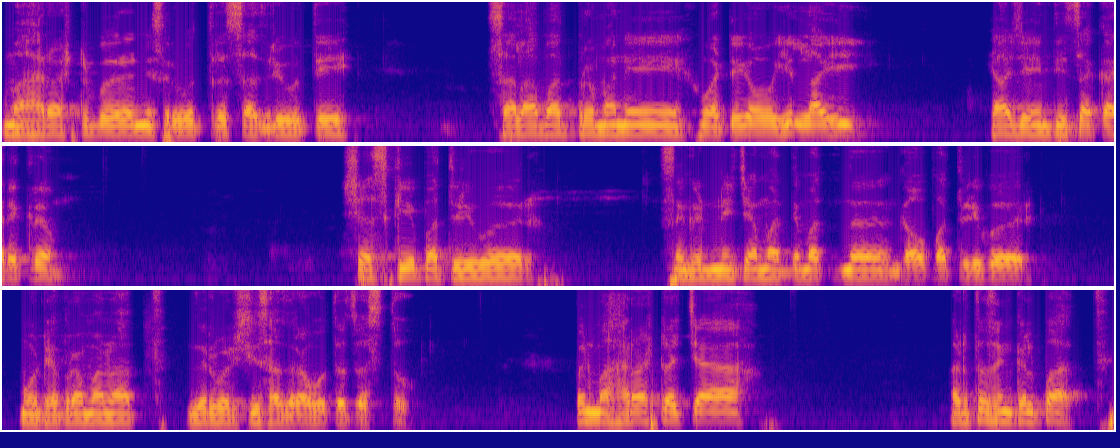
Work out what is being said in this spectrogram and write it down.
महाराष्ट्रभर आणि सर्वत्र साजरी होते. सालाबादप्रमाणे वाटेगाव हिल्लाही ह्या जयंतीचा कार्यक्रम शासकीय पातळीवर संघटनेच्या माध्यमातून गाव पातळीवर मोठ्या प्रमाणात दरवर्षी साजरा होतच असतो. पण महाराष्ट्राच्या अर्थसंकल्पात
